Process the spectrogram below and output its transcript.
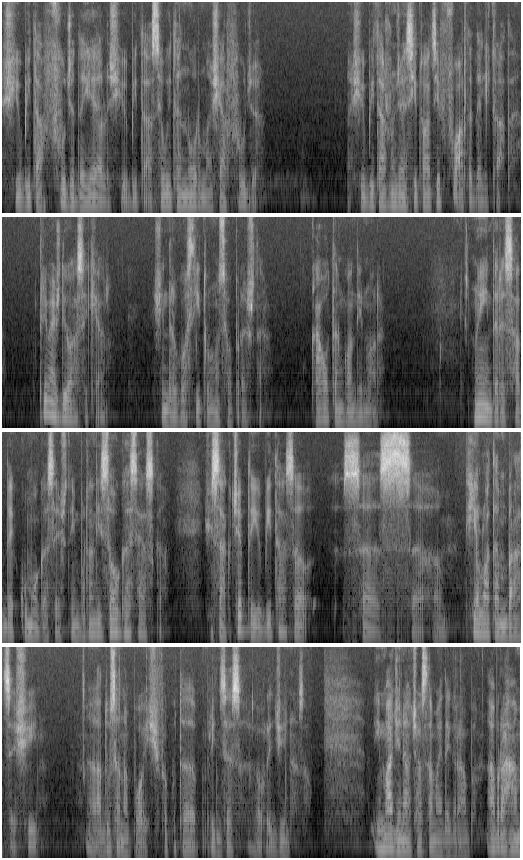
și iubita fuge de el și iubita se uită în urmă și ar fuge. Și iubita ajunge în situații foarte delicate, primejdioase chiar. Și îndrăgostitul nu se oprește. Caută în continuare. Nu e interesat de cum o găsește, important e să o găsească și să accepte iubita să, să, să fie luată în brațe și adusă înapoi și făcută prințesă sau regină. Sau. Imaginea aceasta mai degrabă. Abraham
